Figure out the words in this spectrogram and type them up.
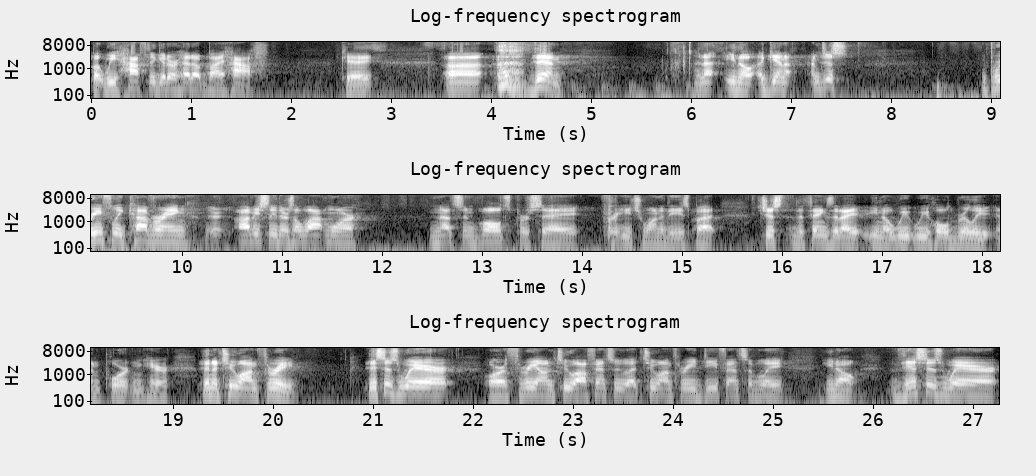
But we have to get our head up by half. Okay? Uh, then, and, I, you know, again, I'm just briefly covering, obviously, there's a lot more nuts and bolts per se for each one of these, but just the things that I, you know, we, we hold really important here. Then a two on three. This is where, or a three on two offensively, a two on three defensively, you know, this is where,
